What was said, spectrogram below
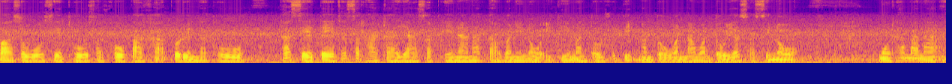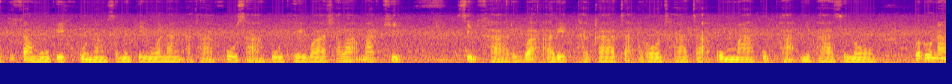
วาสโวเสโทสกโกปาคะปรินทโททัสเสเตทัสทากายาสัพเพนานัตาวานิโน อิทิมันโตชุติมันโตวันนาวันโตยัสสิโน โมทมานาอภิกามุงปิขูนังสมิติงวนังอัฐาคูสาภูเทวาชละมัคคิ สิกขาริวะอริทธกาจะโรชาจะอุมมาปุภะนิพาสิโนวรุณา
